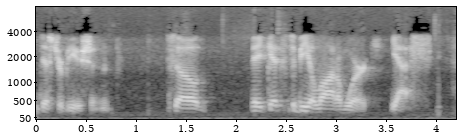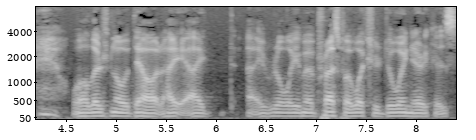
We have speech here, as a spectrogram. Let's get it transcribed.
distribution. So it gets to be a lot of work. Yes. Well, there's no doubt. I, I I really am impressed by what you're doing there because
